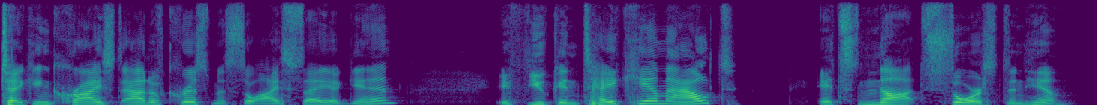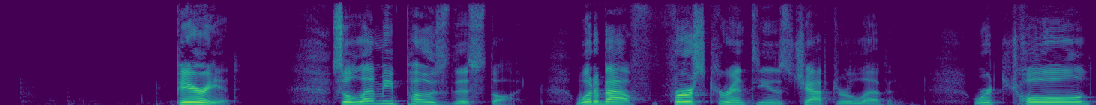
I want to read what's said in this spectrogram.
Taking Christ out of Christmas. So I say again, if you can take him out, it's not sourced in him. Period. So let me pose this thought. What about 1 Corinthians chapter 11? We're told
